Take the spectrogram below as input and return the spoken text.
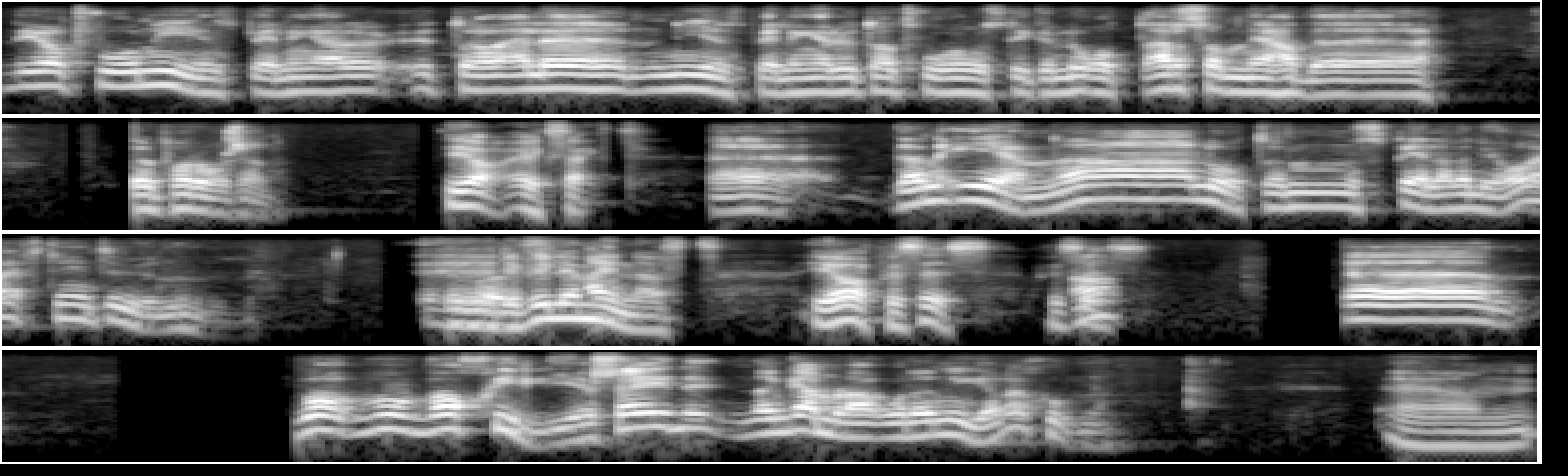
det har två nyinspelningar utav, eller nyinspelningar utav två stycken låtar som ni hade för ett par år sedan. Ja, exakt. Eh, Den ena låten spelar väl jag efter intervjun. Det Eh, var Det vill jag minnas. Ja, precis. precis. Eh, vad, vad, vad skiljer sig den gamla och den nya versionen? Ehm,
